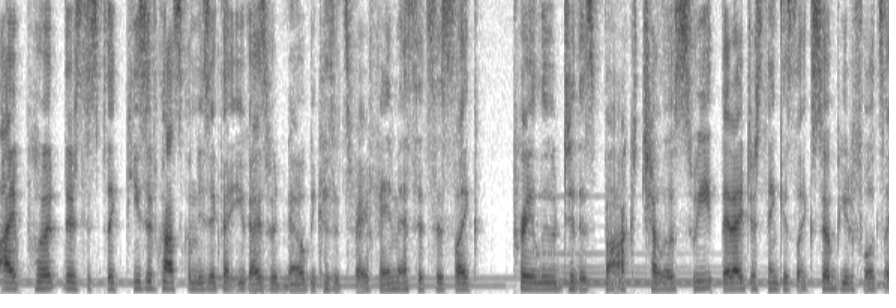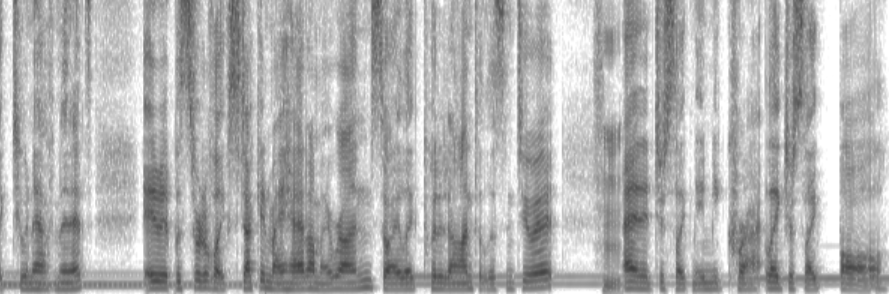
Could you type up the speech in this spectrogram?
I put, there's this like piece of classical music that you guys would know because it's very famous. It's this like prelude to this Bach cello suite that I just think is like so beautiful. It's like two and a half minutes. It, it was sort of like stuck in my head on my run. So I like put it on to listen to it. Hmm. And it just like made me cry, like just like bawl.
